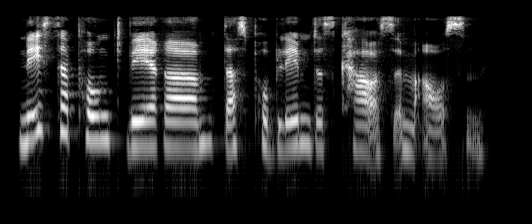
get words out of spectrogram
Nächster Punkt wäre das Problem des Chaos im Außen.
